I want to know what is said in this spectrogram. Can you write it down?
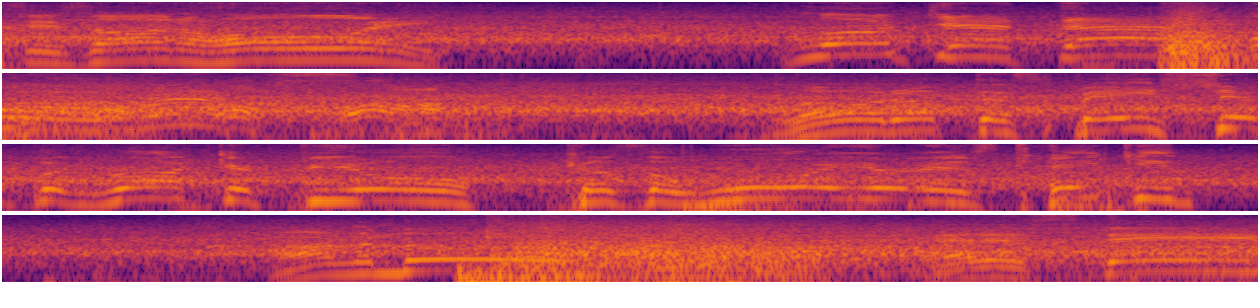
This is unholy. Look at that reps. Load up the spaceship with rocket fuel because the Warrior is taking On the move. At his steam.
